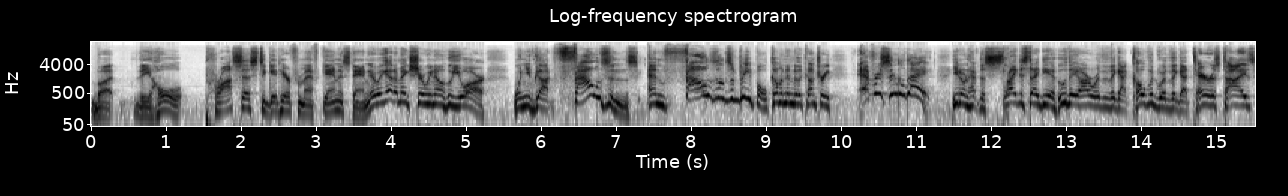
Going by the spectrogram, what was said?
But the whole process to get here from Afghanistan, we got to make sure we know who you are. When you've got thousands and thousands of people coming into the country every single day, you don't have the slightest idea who they are, whether they got COVID, whether they got terrorist ties,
